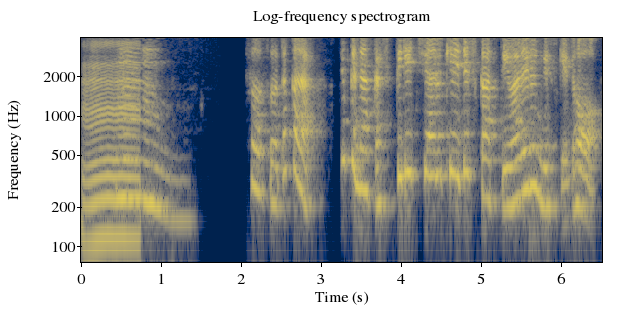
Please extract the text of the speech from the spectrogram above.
うんうんそうそう。だから、よくなんかスピリチュアル系ですかって言われるんですけど、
